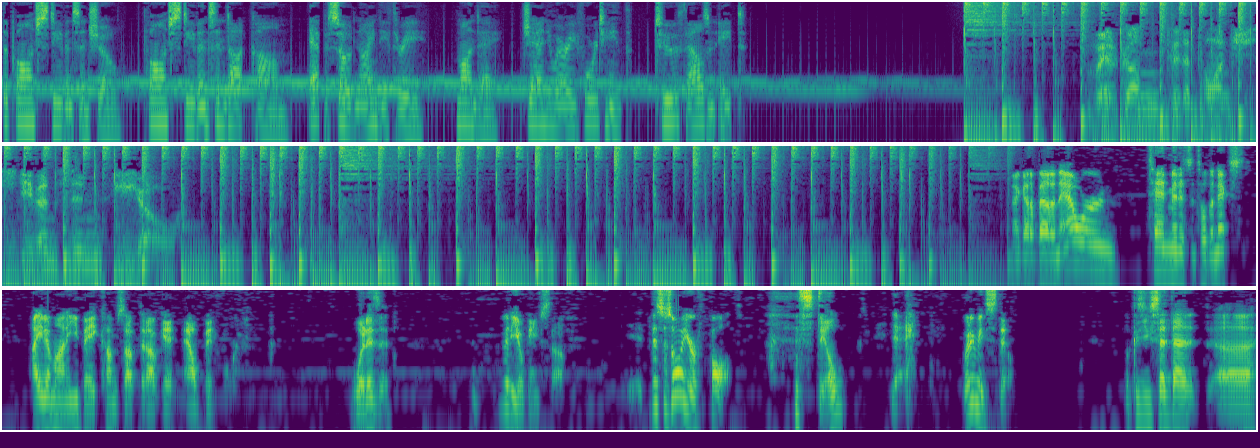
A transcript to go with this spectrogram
The Paunch Stevenson Show. PaunchStevenson.com. Episode 93. Monday, January 14th, 2008. Welcome to the Paunch Stevenson Show. I got about an hour and ten minutes until the next item on eBay comes up that I'll get outbid for. What is it? Video game stuff. This is all your fault. Still? Yeah. What do you mean still? Because you said that, uh,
